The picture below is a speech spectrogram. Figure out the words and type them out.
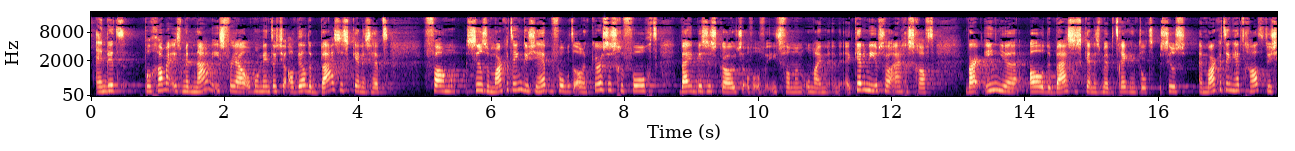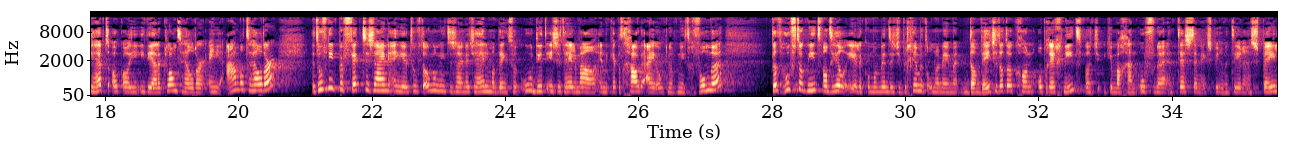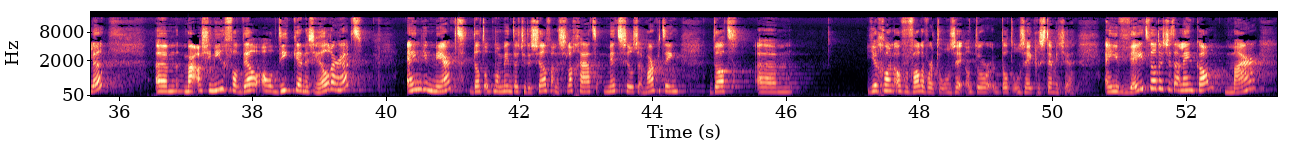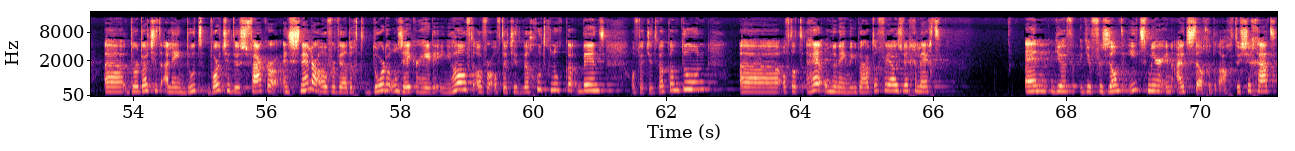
En dit programma is met name iets voor jou op het moment dat je al wel de basiskennis hebt van sales en marketing. Dus je hebt bijvoorbeeld al een cursus gevolgd bij een business coach of, of iets van een online academy of zo aangeschaft. Waarin je al de basiskennis met betrekking tot sales en marketing hebt gehad. Dus je hebt ook al je ideale klant helder en je aanbod helder. Het hoeft niet perfect te zijn en het hoeft ook nog niet te zijn dat je helemaal denkt van oeh, dit is het helemaal en ik heb het gouden ei ook nog niet gevonden. Dat hoeft ook niet, want heel eerlijk, op het moment dat je begint met ondernemen, dan weet je dat ook gewoon oprecht niet. Want je, mag gaan oefenen en testen en experimenteren en spelen. Um, maar als je in ieder geval wel al die kennis helder hebt. En je merkt dat op het moment dat je dus zelf aan de slag gaat met sales en marketing, dat um, je gewoon overvallen wordt door dat onzekere stemmetje. En je weet wel dat je het alleen kan, maar uh, doordat je het alleen doet, word je dus vaker en sneller overweldigd door de onzekerheden in je hoofd. Over of dat je het wel goed genoeg bent, of dat je het wel kan doen. Uh, of dat hè, ondernemen überhaupt al voor jou is weggelegd. En je, je verzandt iets meer in uitstelgedrag. Dus je gaat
